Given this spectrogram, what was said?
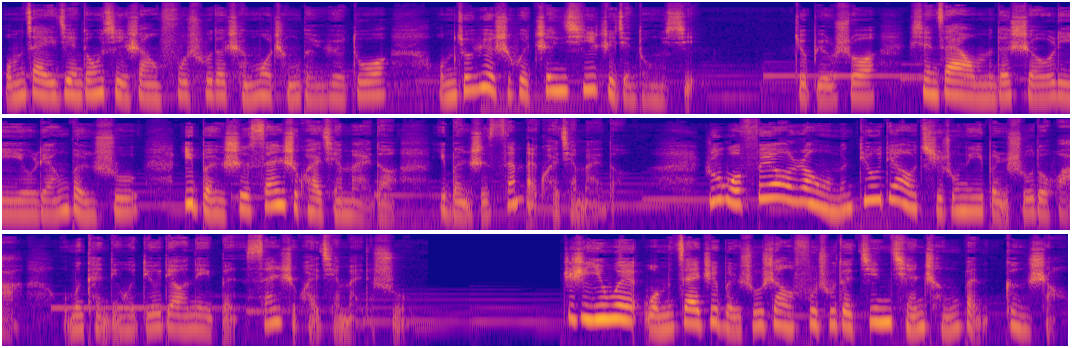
我们在一件东西上付出的沉没成本越多，我们就越是会珍惜这件东西。就比如说，现在我们的手里有两本书，一本是三十块钱买的，一本是三百块钱买的。如果非要让我们丢掉其中的一本书的话，我们肯定会丢掉那本三十块钱买的书。这是因为我们在这本书上付出的金钱成本更少。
